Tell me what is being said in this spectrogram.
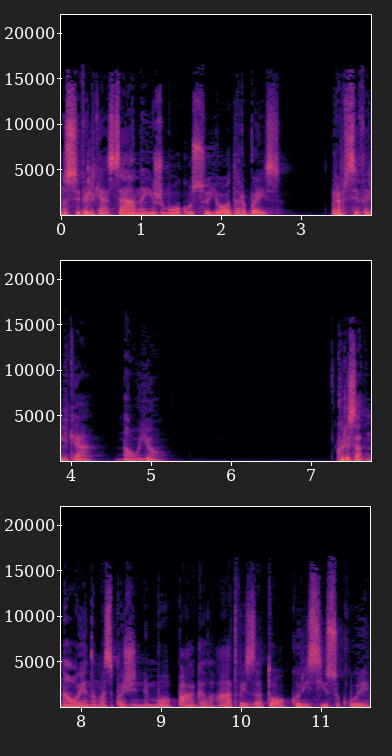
nusivilkę seną į žmogų su jo darbais ir apsivilkę nauju, kuris atnaujinamas pažinimu pagal atvaizdą to, kuris jį sukūrė.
